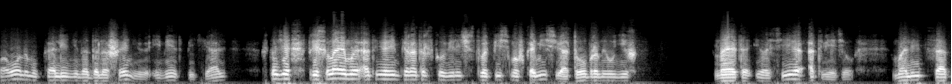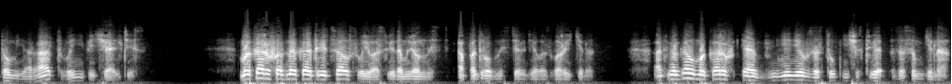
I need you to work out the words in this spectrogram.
по оному Калинина доношению имеют печаль, что где присылаемые от ее императорского величества письма в комиссию отобраны у них. На это Иосия ответил, «Молиться о том я рад, вы не печальтесь». Макаров, однако, отрицал свою осведомленность о подробностях дела Зворыкина. Отвергал Макаров и обвинения в заступничестве за Самгина.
